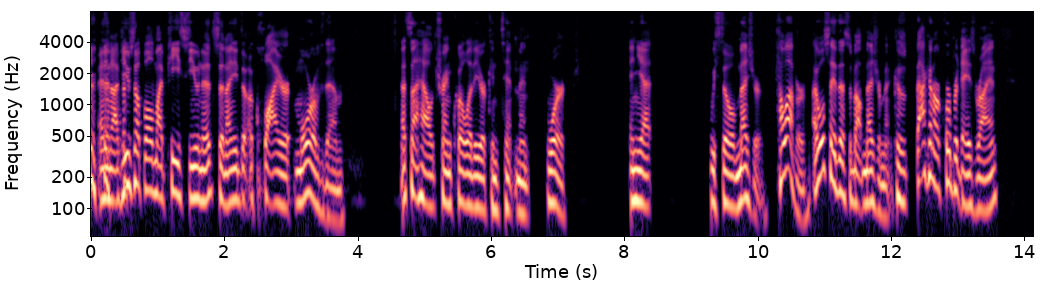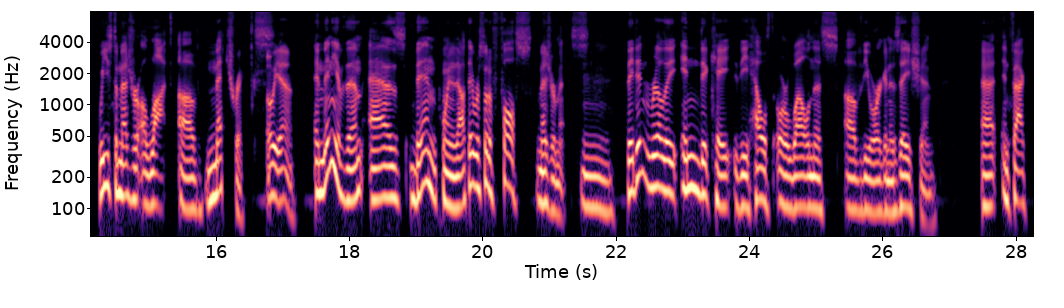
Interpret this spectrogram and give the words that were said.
and then I've used up all my peace units and I need to acquire more of them. That's not how tranquility or contentment work. And yet, we still measure. However, I will say this about measurement because back in our corporate days, Ryan, we used to measure a lot of metrics. Oh, yeah. And many of them, as Ben pointed out, they were sort of false measurements. Mm. They didn't really indicate the health or wellness of the organization. Uh, in fact,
